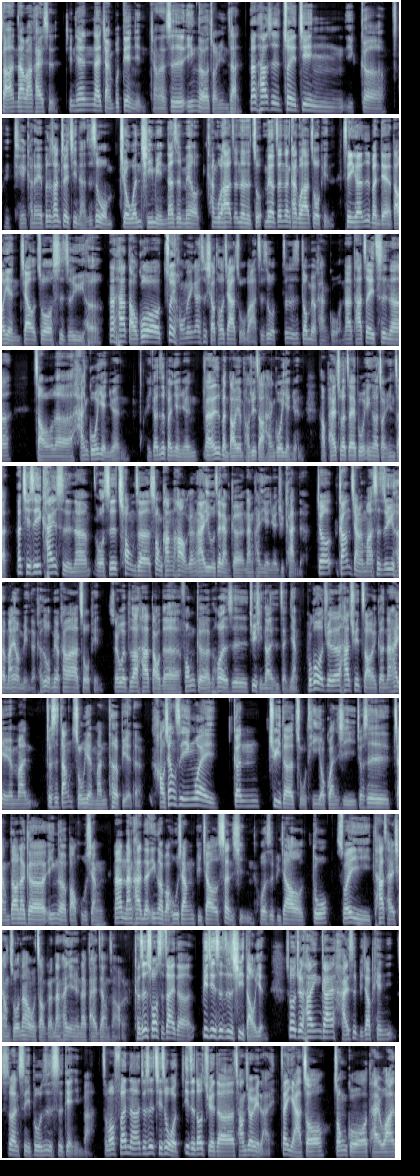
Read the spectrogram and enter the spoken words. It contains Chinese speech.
早安，大妈开始。今天来讲一部电影，讲的是《婴儿转运站》。那它是最近一个，可能也不能算最近的，只是我久闻其名，但是没有看过他真正的作，没有真正看过他的作品。是一个日本的导演，叫做四之愈合。那他导过最红的应该是《小偷家族》吧，只是我真的是都没有看过。那他这一次呢，找了韩国演员。一个日本演员，呃，日本导演跑去找韩国演员，然后拍出了这一部《婴儿转运站》。那其实一开始呢，我是冲着宋康昊跟 IU 这两个男韩演员去看的。就刚刚讲了嘛，四之愈合蛮有名的，可是我没有看到他的作品，所以我也不知道他导的风格或者是剧情到底是怎样。不过我觉得他去找一个男孩演员，蛮就是当主演蛮特别的，好像是因为跟。剧的主题有关系，就是讲到那个婴儿保护箱，那南韩的婴儿保护箱比较盛行，或者是比较多，所以他才想说，那我找个南韩演员来拍这样子好了。可是说实在的，毕竟是日系导演，所以我觉得他应该还是比较偏算是一部日式电影吧。怎么分呢？就是其实我一直都觉得，长久以来在亚洲。中国、台湾、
